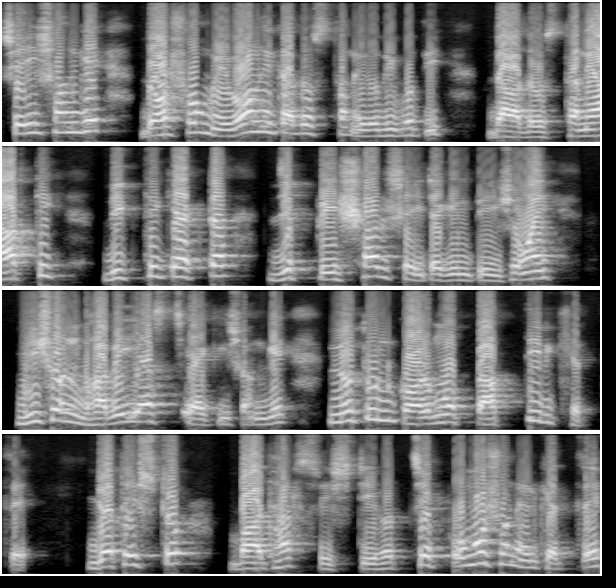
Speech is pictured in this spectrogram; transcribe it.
সেই সঙ্গে দশম এবং একাদশ স্থানের অধিপতি দ্বাদশ স্থানে। আর্থিক দিক থেকে একটা যে প্রেশার সেইটা কিন্তু এই সময় ভীষণ ভাবেই আসছে। একই সঙ্গে নতুন কর্মপ্রাপ্তির ক্ষেত্রে যথেষ্ট বাধার সৃষ্টি হচ্ছে। প্রমোশনের ক্ষেত্রে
